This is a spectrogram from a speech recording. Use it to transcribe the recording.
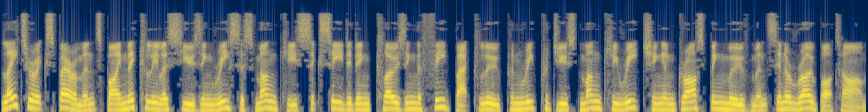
Later experiments by Nicolelis using rhesus monkeys succeeded in closing the feedback loop and reproduced monkey reaching and grasping movements in a robot arm.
